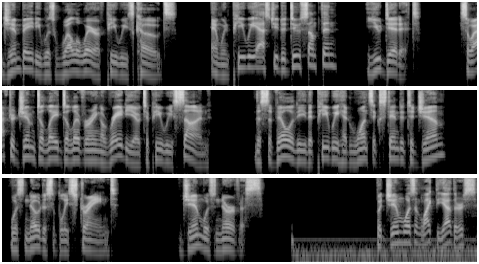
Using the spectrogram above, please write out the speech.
Jim Beatty was well aware of Pee Wee's codes. And when Pee Wee asked you to do something, you did it. So after Jim delayed delivering a radio to Pee Wee's son, the civility that Pee Wee had once extended to Jim was noticeably strained. Jim was nervous. But Jim wasn't like the others.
